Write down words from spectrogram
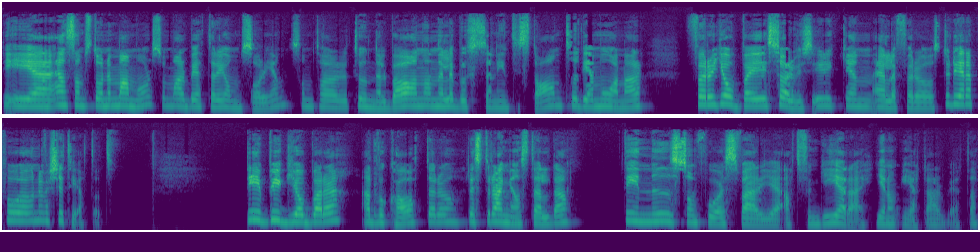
Det är ensamstående mammor som arbetar i omsorgen, som tar tunnelbanan eller bussen in till stan tidiga månader för att jobba i serviceyrken eller för att studera på universitetet. Det är byggjobbare, advokater och restauranganställda. Det är ni som får Sverige att fungera genom ert arbete.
